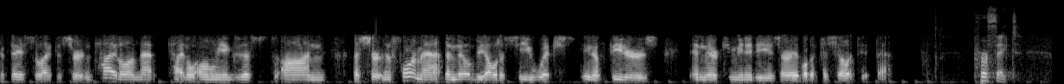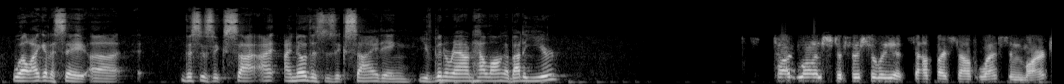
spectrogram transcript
if they select a certain title and that title only exists on a certain format, then they'll be able to see which you know theaters in their communities are able to facilitate that. Perfect. Well, I got to say, uh, this is exciting. I, I know this is exciting. You've been around how long? About a year? Tug launched officially at South by Southwest in March.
